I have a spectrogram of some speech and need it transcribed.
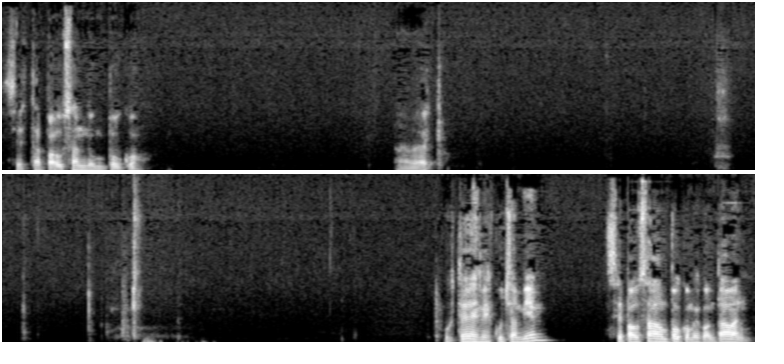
Se está pausando un poco. A ver. ¿Ustedes me escuchan bien? Se pausaba un poco, me contaban.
